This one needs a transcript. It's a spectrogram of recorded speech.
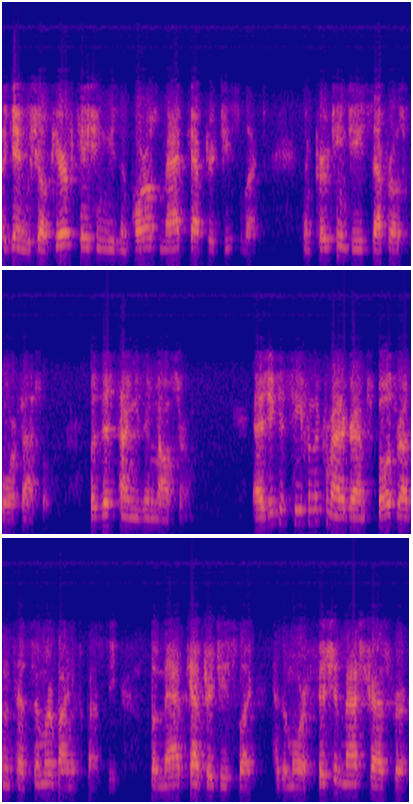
again, we show purification using Poros MabCapture G Select and Protein G Sepharose 4 Fast Flow, but this time using mouse serum. As you can see from the chromatograms, both resins have similar binding capacity, but MabCapture G Select has a more efficient mass transfer,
